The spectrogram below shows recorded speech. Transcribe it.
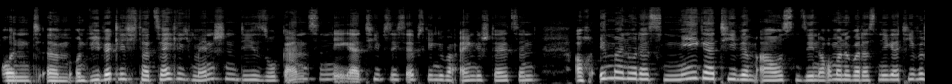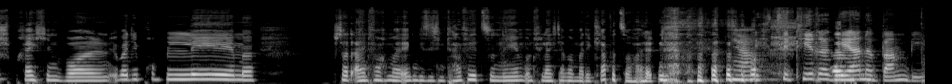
Und, ähm, und wie wirklich tatsächlich Menschen, die so ganz negativ sich selbst gegenüber eingestellt sind, auch immer nur das Negative im Außen sehen, auch immer nur über das Negative sprechen wollen, über die Probleme, statt einfach mal irgendwie sich einen Kaffee zu nehmen und vielleicht aber mal die Klappe zu halten. Ja, ich zitiere ähm, gerne Bambi.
